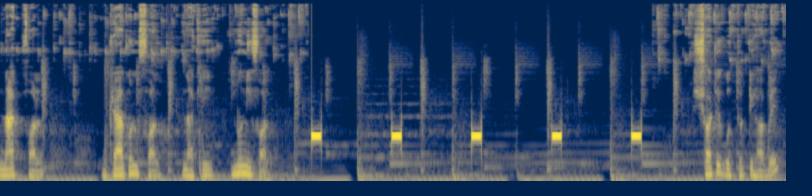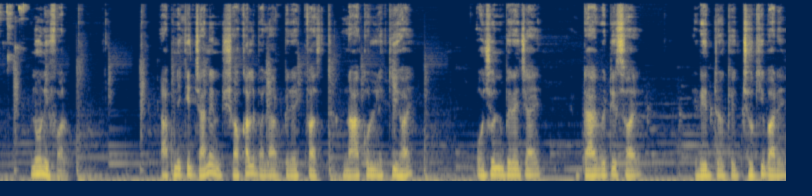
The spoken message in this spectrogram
নাকফল ড্রাগন ফল নাকি নুনি ফল? সঠিক উত্তরটি হবে নুনি ফল। আপনি কি জানেন সকালবেলা ব্রেকফাস্ট না করলে কি হয়? ওজন বেড়ে যায় ডায়াবেটিস হয়, হৃদরোগের ঝুঁকি বাড়ে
